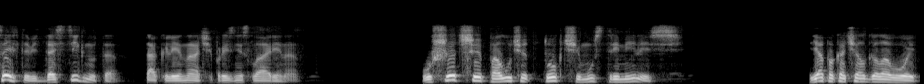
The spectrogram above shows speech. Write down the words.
Цель-то ведь достигнута, так или иначе, произнесла Арина. Ушедшие получат то, к чему стремились. Я покачал головой,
